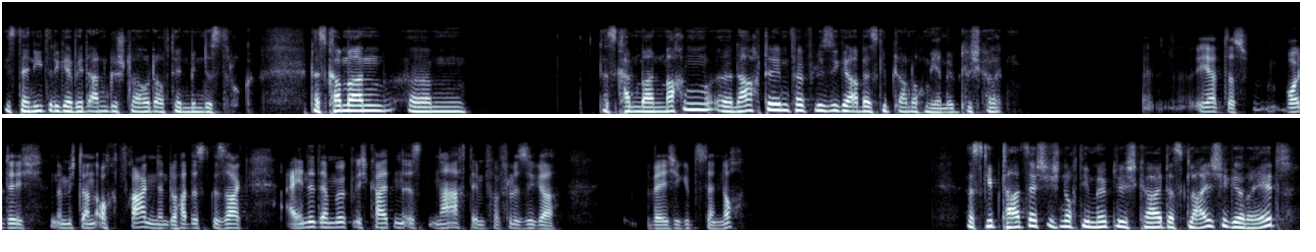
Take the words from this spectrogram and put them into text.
Ist er niedriger, wird angestaut auf den Mindestdruck. Das kann man, ähm, das kann man machen äh, nach dem Verflüssiger, aber es gibt auch noch mehr Möglichkeiten. Ja, das wollte ich nämlich dann auch fragen, denn du hattest gesagt, eine der Möglichkeiten ist nach dem Verflüssiger. Welche gibt es denn noch? Es gibt tatsächlich noch die Möglichkeit, das gleiche Gerät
